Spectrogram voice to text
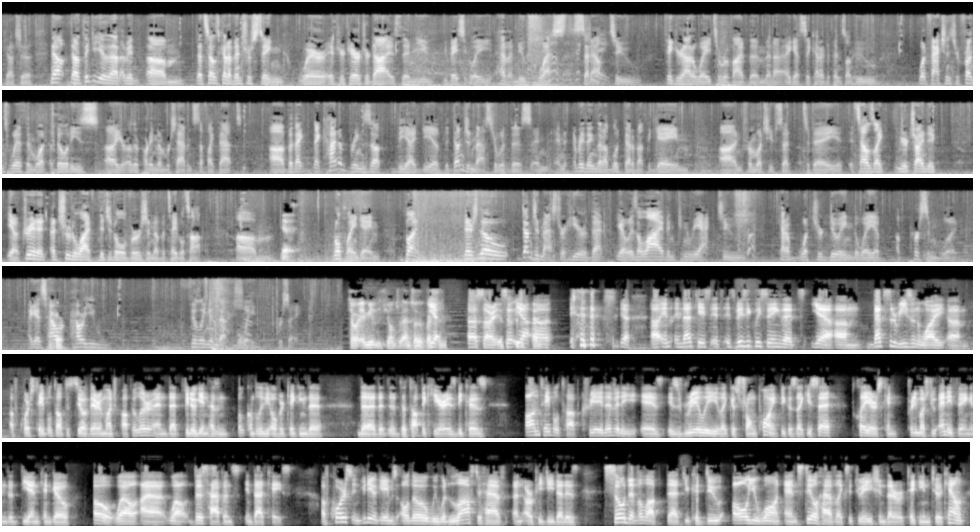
Gotcha. Now, now thinking of that, I mean, um, that sounds kind of interesting. Where if your character dies, then you, you basically have a new quest set out to figure out a way to revive them. And I, I guess it kind of depends on who, what factions you're friends with, and what abilities uh, your other party members have, and stuff like that. Uh, but that that kind of brings up the idea of the dungeon master with this, and and everything that I've looked at about the game, uh, and from what you've said today, it, it sounds like we are trying to, you know, create a, a true to life digital version of a tabletop. Um, yes. Role playing game, but there's no dungeon master here that you know is alive and can react to kind of what you're doing the way a, a person would. I guess how okay. how are you filling in that void per se? So, Emil, if you want to answer the question. Yeah. Uh, sorry. So yeah. Uh, yeah. Uh, in in that case, it's it's basically saying that yeah, um, that's the reason why, um, of course, tabletop is still very much popular, and that video game hasn't completely overtaken the the, the, the topic here is because on tabletop, creativity is is really like a strong point because, like you said, players can pretty much do anything, and the DM can go, "Oh, well, uh, well, this happens in that case." Of course, in video games, although we would love to have an RPG that is so developed that you could do all you want and still have like situations that are taken into account,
